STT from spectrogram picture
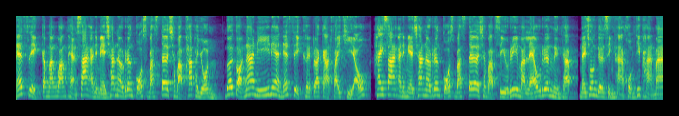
Netflix กำลังวางแผนสร้างแอนิเมชันเรื่อง Ghostbuster ฉบับภาพยนตร์ โดยก่อนหน้านี้เนี่ย Netflix เคยประกาศไฟเขียว ให้สร้างแอนิเมชันเรื่อง Ghostbuster ฉบับซีรีส์มาแล้วเรื่องหนึ่งครับ ในช่วงเดือนสิงหาคมที่ผ่านมา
